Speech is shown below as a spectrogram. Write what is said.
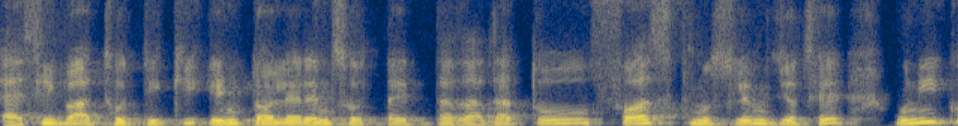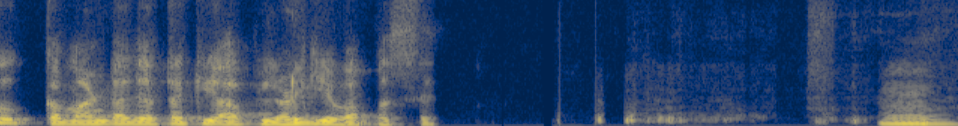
ऐसी बात होती कि इनटॉलरेंस होता इतना ज़्यादा तो फ़र्स्ट मुस्लिम जो थे, उन्हीं को कमांड आ जाता कि आप लड़िए वापस से। हम्म।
